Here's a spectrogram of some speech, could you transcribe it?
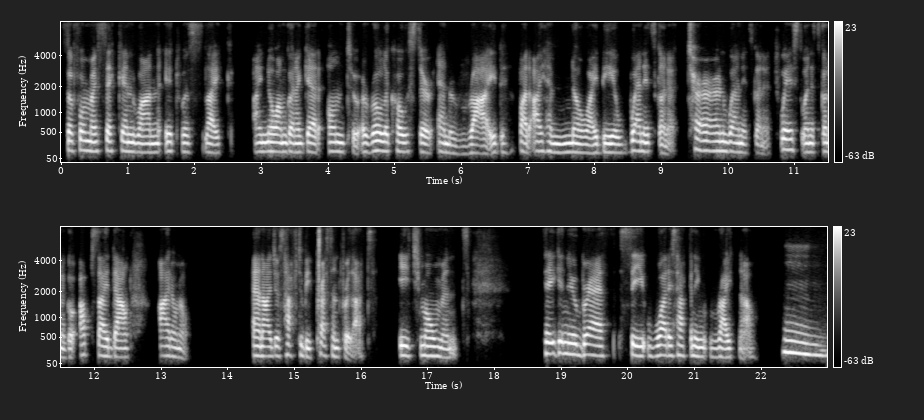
So for my second one, it was like, I know I'm going to get onto a roller coaster and ride, but I have no idea when it's going to turn, when it's going to twist, when it's going to go upside down. I don't know. And I just have to be present for that each moment. Take a new breath, see what is happening right now. Hmm.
